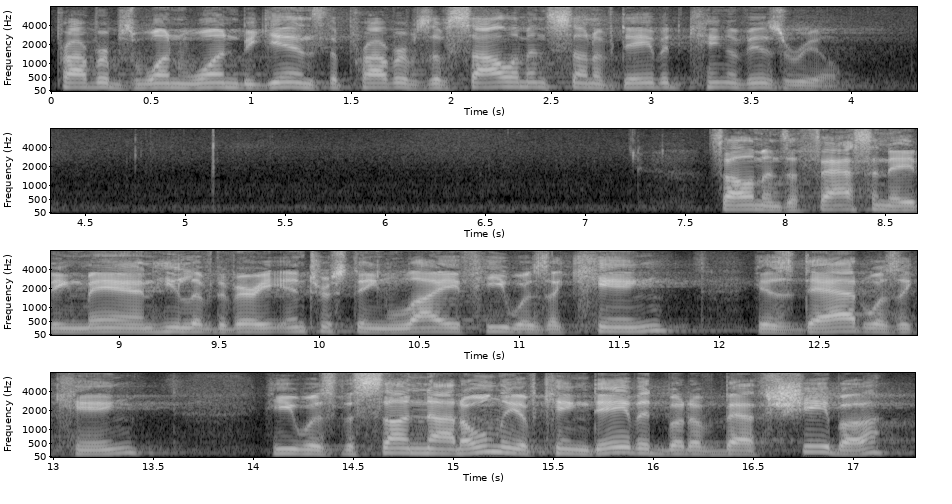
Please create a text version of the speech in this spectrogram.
Proverbs 1 1 begins the Proverbs of Solomon, son of David, king of Israel. Solomon's a fascinating man. He lived a very interesting life. He was a king, his dad was a king. He was the son not only of King David, but of Bathsheba,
